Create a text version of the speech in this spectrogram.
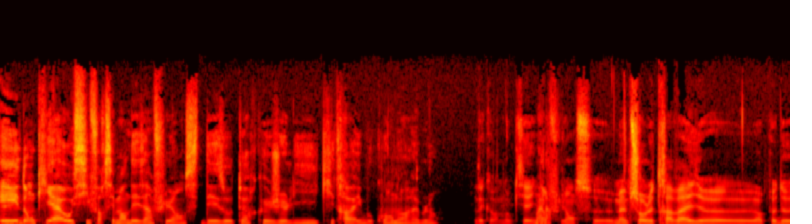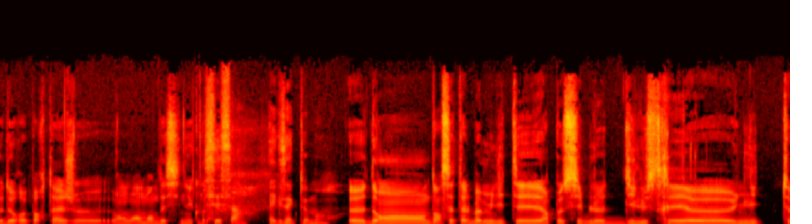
Et donc, il y a aussi forcément des influences des auteurs que je lis qui travaillent beaucoup en noir et blanc. D'accord, donc il y a une Voilà. influence, euh, même sur le travail, euh, un peu de, de reportage euh, en, en bande dessinée. C'est ça, exactement. Dans, dans cet album, il était impossible d'illustrer une lutte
